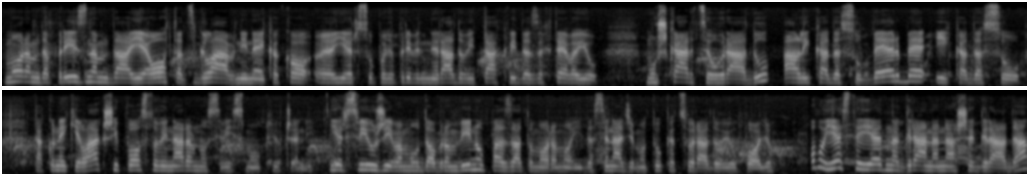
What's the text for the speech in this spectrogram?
Moram da priznam da je otac glavni nekako, e, jer su poljoprivredni radovi takvi da zahtevaju muškarce u radu, ali kada su berbe i kada su tako neki lakši poslovi, naravno svi smo uključeni. Jer svi uživamo u dobrom vinu, pa zato moramo i da se nađemo tu kad su radovi u polju. Ovo jeste jedna grana našeg grada,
